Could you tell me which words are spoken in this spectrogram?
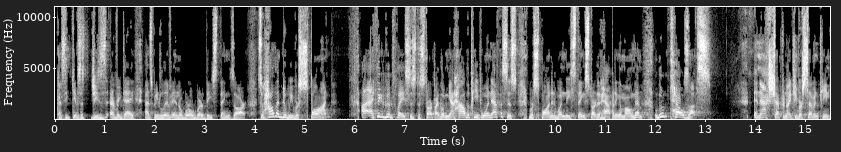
because He gives us Jesus every day as we live in a world where these things are. So, how then do we respond? I think a good place is to start by looking at how the people in Ephesus responded when these things started happening among them. Luke tells us in Acts chapter 19, verse 17,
